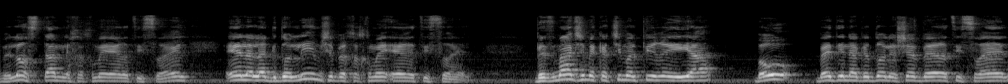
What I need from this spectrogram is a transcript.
ולא סתם לחכמי ארץ ישראל, אלא לגדולים שבחכמי ארץ ישראל. בזמן שמקדשים על פי ראייה, ברור, בית דין הגדול יושב בארץ ישראל,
